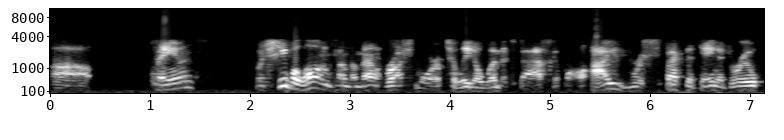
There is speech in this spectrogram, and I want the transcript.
uh, fans, but she belongs on the Mount Rushmore of Toledo women's basketball. I respect that Dana Drew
